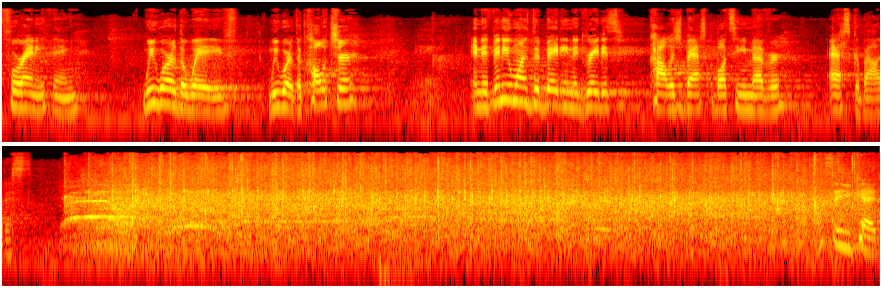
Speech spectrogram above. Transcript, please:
for anything. We were the wave, we were the culture. And if anyone's debating the greatest college basketball team ever, ask about us. You catch.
